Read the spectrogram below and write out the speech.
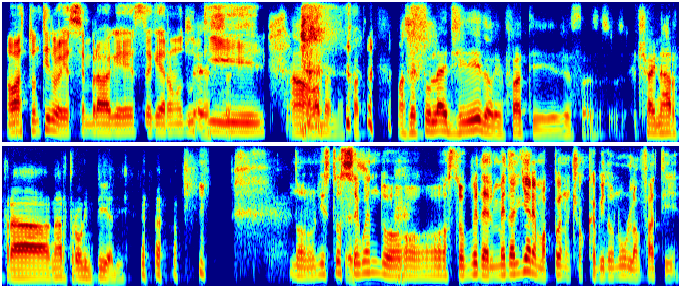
Hanno fatto un titolo che sembrava che, che erano tutti... Ah, vabbè, ma, infatti- ma se tu leggi i titoli, infatti c'è, c'hai un'altra, un'altra Olimpiadi. No, non li sto Sì, sì. seguendo, sto a vedere il medagliere, ma poi non ci ho capito nulla, infatti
